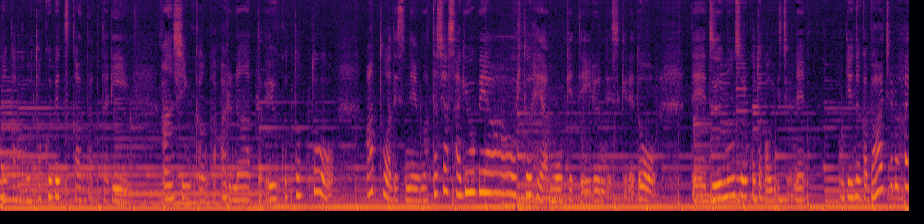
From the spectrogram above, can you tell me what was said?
なんかこう特別感だったり安心感があるなということとあとはですね私は作業部屋を一部屋設けているんですけれどでズームをすることが多いんですよね。でなんかバーチャル背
